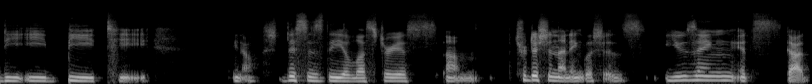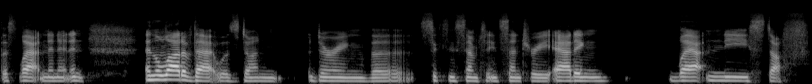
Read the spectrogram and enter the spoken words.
D-E-B-T. You know, this is the illustrious um, tradition that English is using. It's got this Latin in it. And, and a lot of that was done during the 16th, 17th century, adding Latin stuff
